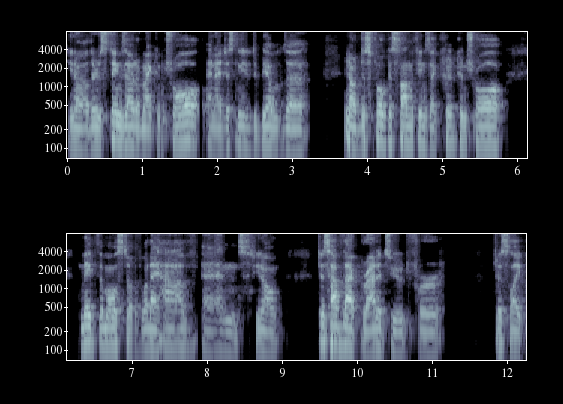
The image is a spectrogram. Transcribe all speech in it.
you know, there's things out of my control and I just needed to be able to you know just focus on the things i could control make the most of what i have and you know just have that gratitude for just like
